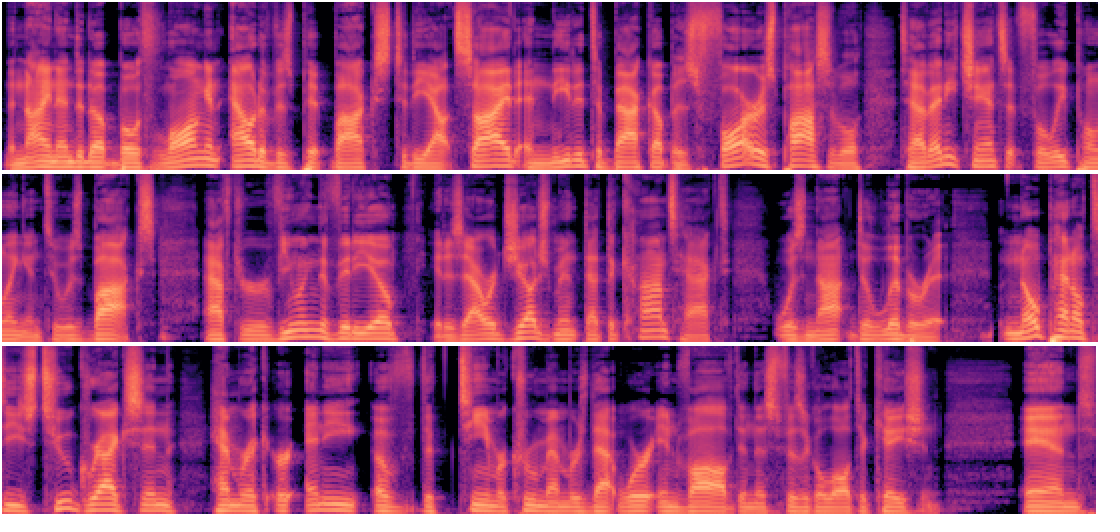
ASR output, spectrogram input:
The 9 ended up both long and out of his pit box to the outside and needed to back up as far as possible to have any chance at fully pulling into his box. After reviewing the video, it is our judgment that the contact was not deliberate. No penalties to Gragson, Hemric, or any of the team or crew members that were involved in this physical altercation. And,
